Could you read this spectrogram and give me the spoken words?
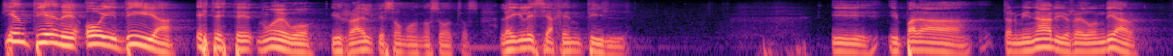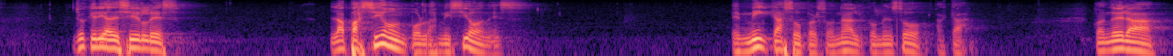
¿Quién tiene hoy día este, este nuevo Israel que somos nosotros, la iglesia gentil. Y, para terminar y redondear, yo quería decirles, la pasión por las misiones, en mi caso personal, comenzó acá, cuando era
